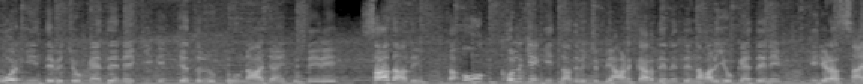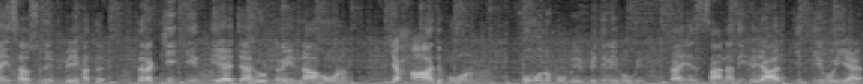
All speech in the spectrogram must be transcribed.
ਹੋਰ ਗੀਤ ਦੇ ਵਿੱਚ ਉਹ ਕਹਿੰਦੇ ਨੇ ਕਿ ਇੱਜ਼ਤ ਲੁੱਟੂ ਨਾ ਜਾਈ ਤੂੰ ਡੇਰੇ ਸਾਧਾਂ ਦੇ। ਤਾਂ ਉਹ ਖੁੱਲ੍ਹ ਕੇ ਗੀਤਾਂ ਦੇ ਵਿੱਚ ਬਿਆਨ ਕਰਦੇ ਨੇ ਤੇ ਨਾਲ ਹੀ ਉਹ ਕਹਿੰਦੇ ਨੇ ਕਿ ਜਿਹੜਾ ਸਾਇੰਸ ਹੈ, ਉਸਨੇ ਬੇਹੱਦ ਤਰੱਕੀ ਕੀਤੀ ਹੈ, ਚਾਹੇ ਉਹ ਟ੍ਰੇਨਾਂ ਹੋਣ, ਜਹਾਜ਼ ਹੋਣ ਫੋਨ ਹੋਵੇ, ਬਿਜਲੀ ਹੋਵੇ, ਤਾਂ ਇਨਸਾਨਾਂ ਦੀ ਆਜ਼ਾਦ ਕੀਤੀ ਹੋਈ ਹੈ।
